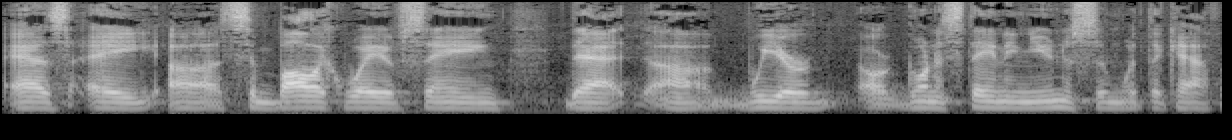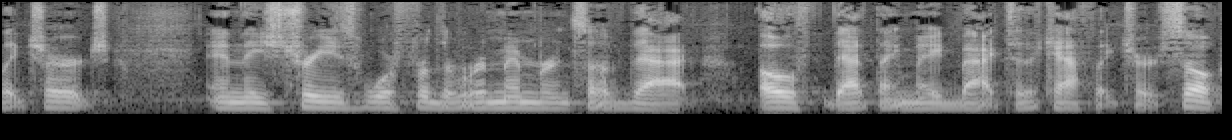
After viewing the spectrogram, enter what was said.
as a uh, symbolic way of saying that uh, we are, are going to stand in unison with the Catholic Church. And these trees were for the remembrance of that oath that they made back to the Catholic Church. So,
